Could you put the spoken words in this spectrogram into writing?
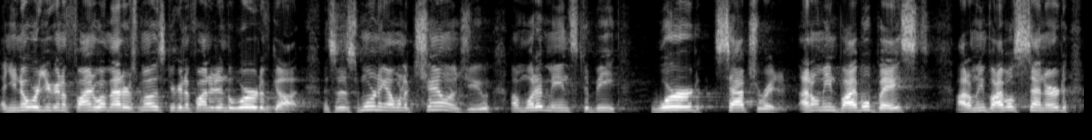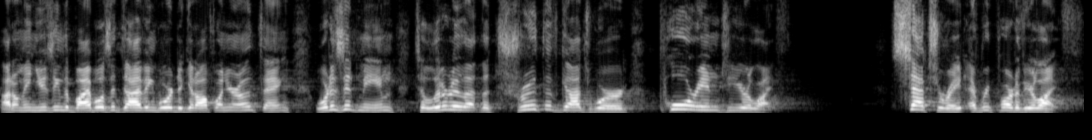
And you know where you're going to find what matters most? You're going to find it in the Word of God. And so this morning, I want to challenge you on what it means to be Word saturated. I don't mean Bible based. I don't mean Bible centered. I don't mean using the Bible as a diving board to get off on your own thing. What does it mean to literally let the truth of God's Word pour into your life? Saturate every part of your life.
